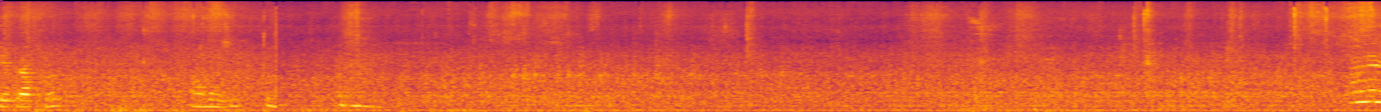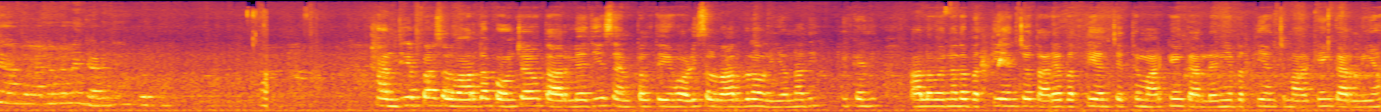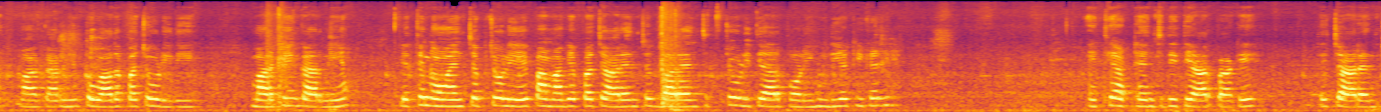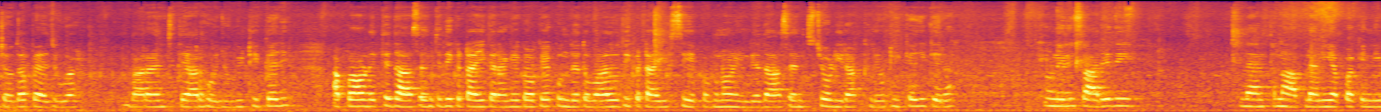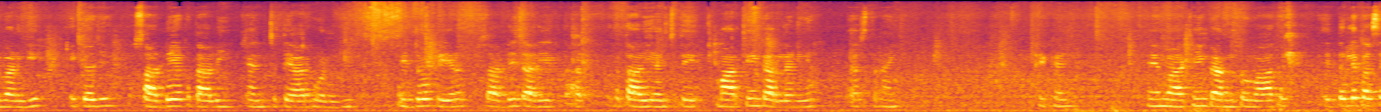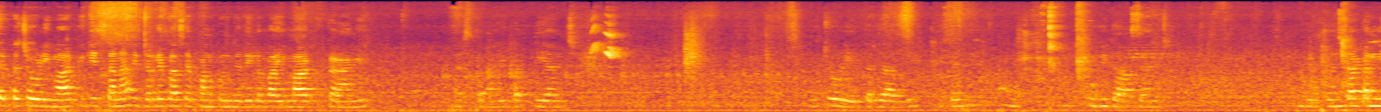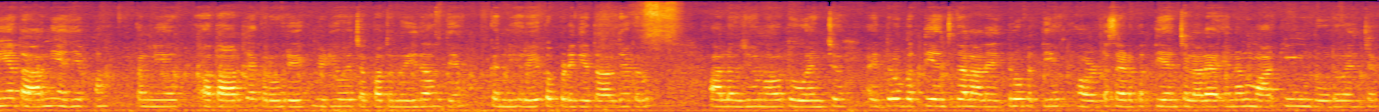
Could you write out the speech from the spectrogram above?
ਹਾਂਜੀ, ਆਪਾਂ ਸਲਵਾਰ ਦਾ ਪਹੁੰਚਾ ਉਤਾਰ ਲਿਆ ਜੀ ਸੈਂਪਲ ਤੇ ਹੌਲੀ ਸਲਵਾਰ ਬਣਾਉਣੀ ਹੈ ਉਹਨਾਂ ਦੀ, ਠੀਕ ਹੈ ਜੀ। ਆ ਲਓ ਇਹਨਾਂ ਦਾ 32 ਇੰਚ ਉਤਾਰਿਆ 32 ਇੰਚ ਇੱਥੇ ਮਾਰਕਿੰਗ ਕਰ ਲੈਣੀ ਹੈ 32 ਇੰਚ ਮਾਰਕਿੰਗ ਕਰਨੀ ਆ ਮਾਰਕ ਕਰਨ ਤੋਂ ਬਾਅਦ ਆਪਾਂ ਝੋਲੀ ਦੀ ਮਾਰਕਿੰਗ ਕਰਨੀ ਆ। ਇੱਥੇ 9 ਇੰਚ ਝੋਲੀ ਇਹ ਪਾਵਾਂਗੇ, ਆਪਾਂ 4 ਇੰਚ 12 ਇੰਚ ਝੋਲੀ ਤਿਆਰ ਪਾਉਣੀ ਹੁੰਦੀ ਹੈ ਠੀਕ ਹੈ ਜੀ? ਇੱਥੇ 8 ਇੰਚ ਦੀ ਤਿਆਰ ਪਾ ਕੇ ਤੇ 4 ਇੰਚ ਉਹਦਾ ਪੈ ਜਾਊਗਾ 12 ਇੰਚ ਤਿਆਰ ਹੋ ਜੂਗੀ ਠੀਕ ਹੈ ਜੀ? ਆਪਾਂ ਹੁਣ ਇੱਥੇ 10 ਇੰਚ ਦੀ ਕਟਾਈ ਕਰਾਂਗੇ, ਕਿਉਂਕਿ ਕੁੰਦੇ ਤੋਂ ਬਾਅਦ ਉਹਦੀ ਕਟਾਈ ਸੇਪ ਬਣਾਉਣੀ ਹੁੰਦੀ ਹੈ 10 ਇੰਚ ਝੋਲੀ ਰੱਖ ਲਿਓ, ਠੀਕ ਹੈ ਜੀ ਕਿਹੜਾ ਹੁਣ ਇਹਦੀ ਸਾਰੇ ਦੀ ਲੈਂਥ ਨਾਪ ਲੈਣੀ ਆਪਾਂ ਕਿੰਨੀ ਬਣ ਗਈ। ਠੀਕ ਹੈ ਜੀ? 41 ਇੰਚ ਤਿਆਰ ਹੋਣਗੀ। ਇਧਰੋਂ ਫੇਰ 4.5 41 ਇੰਚ ਤੇ ਮਾਰਕਿੰਗ ਕਰ ਲੈਣੀ ਆ, ਇਸ ਤਰ੍ਹਾਂ ਹੀ। ਠੀਕ ਹੈ ਜੀ? ਇਹ ਮਾਰਕਿੰਗ ਕਰਨ ਤੋਂ ਬਾਅਦ ਇਧਰਲੇ ਪਾਸੇ ਆਪਾਂ ਚੋੜੀ ਮਾਰਕ ਕੀਤਾ ਨਾ, ਇਧਰਲੇ ਪਾਸੇ ਆਪਾਂ ਨੂੰ ਕੁੰਦੇ ਦੀ ਲੰਬਾਈ ਮਾਰਕ ਕਰਾਂਗੇ। ਇਸ ਤਰ੍ਹਾਂ ਦੀ 32 ਇੰਚ। ਇਹ ਇੱਧਰ ਜਾਊਗੀ ਠੀਕ ਹੈ ਜੀ? ਉਹ ਵੀ 10 ਇੰਚ। ਦੋ ਘੰਟਾ ਕੰਨੀ ਉਤਾਰਨੀ ਹੈ ਜੀ ਆਪਾਂ, ਕੰਨੀਆਂ ਉਤਾਰ ਦਿਆ ਕਰੋ ਹਰੇਕ ਵੀਡੀਓ ਵਿੱਚ ਆਪਾਂ ਤੁਹਾਨੂੰ ਇਹ ਦੱਸਦੇ ਆ ਕੰਨੀ ਹਰੇਕ ਕੱਪੜੇ ਦੀ ਉਤਾਰ ਦਿਆ ਕਰੋ। ਆ ਲਓ ਜੀ ਹੁਣ ਉਹ 2 ਇੰਚ, ਇਧਰੋਂ 32 ਇੰਚ ਦਾ ਲਾ ਲਿਆ, ਇਧਰੋਂ 32 ਉਲਟ ਸਾਈਡ 32 ਇੰਚ ਲਾ ਲਿਆ, ਇਹਨਾਂ ਨੂੰ ਮਾਰਕਿੰਗ ਨੂੰ 2-2 ਇੰਚ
